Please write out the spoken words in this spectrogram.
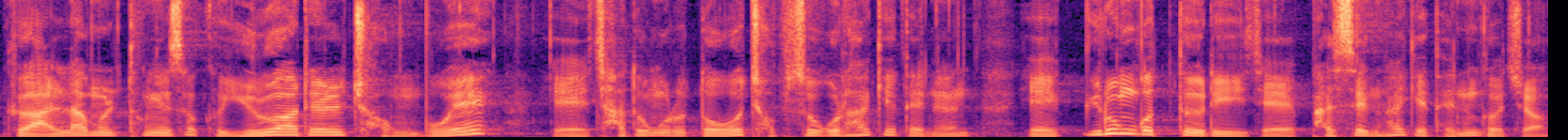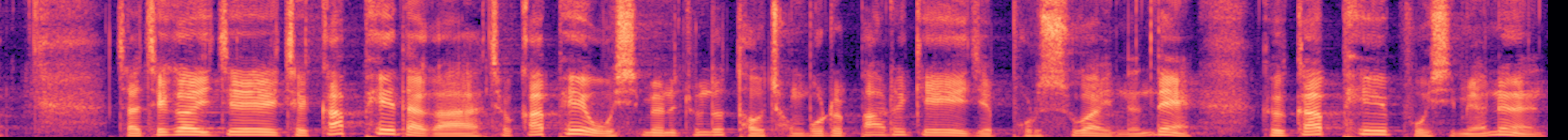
그 알람을 통해서 그 URL 정보에 예, 자동으로 또 접속을 하게 되는 예, 이런 것들이 이제 발생을 하게 되는 거죠. 자 제가 이제 제 카페에다가 저 카페에 오시면 좀 더 더 정보를 빠르게 이제 볼 수가 있는데 그 카페에 보시면은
